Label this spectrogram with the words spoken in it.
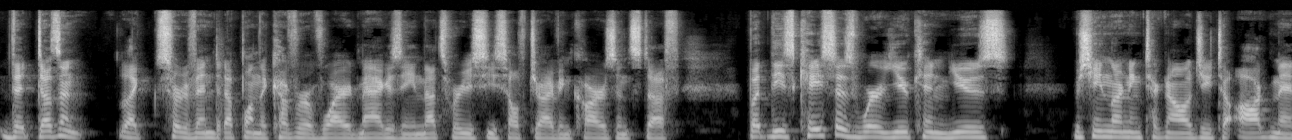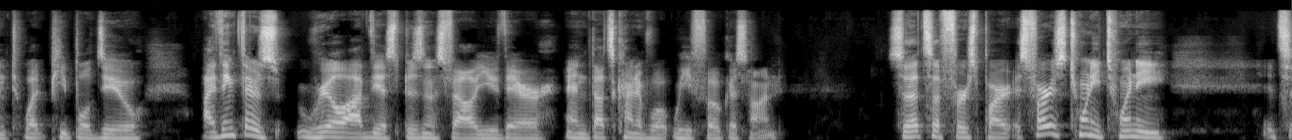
that doesn't like sort of end up on the cover of Wired magazine. That's where you see self-driving cars and stuff. But these cases where you can use machine learning technology to augment what people do, I think there's real obvious business value there. And that's kind of what we focus on. So that's the first part. As far as 2020, it's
